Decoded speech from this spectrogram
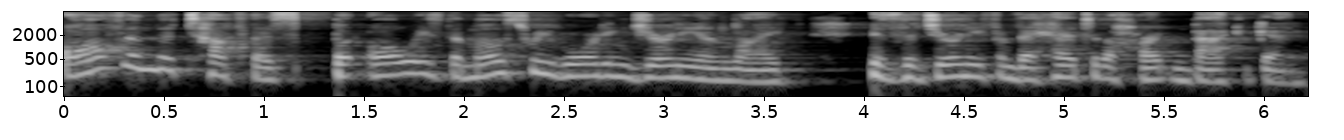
Often the toughest, but always the most rewarding journey in life is the journey from the head to the heart and back again.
